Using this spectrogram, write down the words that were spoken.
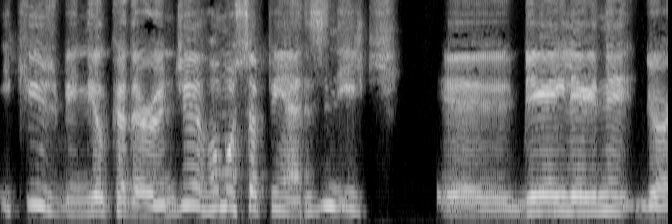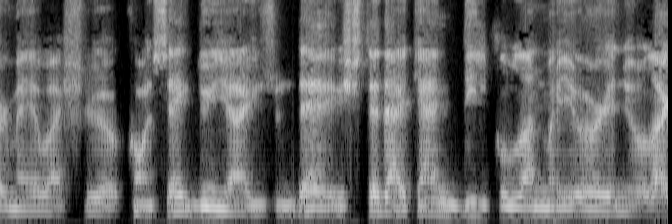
200 bin yıl kadar önce Homo sapiens'in ilk e, bireylerini görmeye başlıyor konsey dünya yüzünde. İşte derken dil kullanmayı öğreniyorlar.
